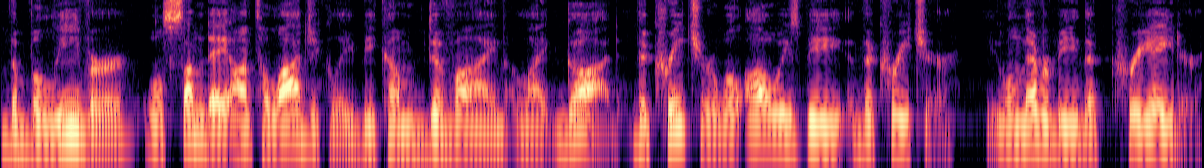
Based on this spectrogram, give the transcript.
the believer will someday ontologically become divine like God. The creature will always be the creature. It will never be the creator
